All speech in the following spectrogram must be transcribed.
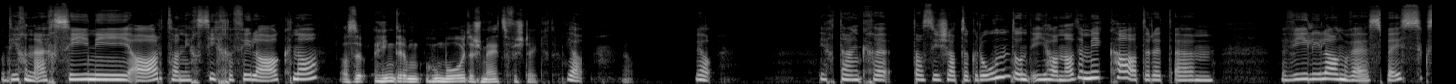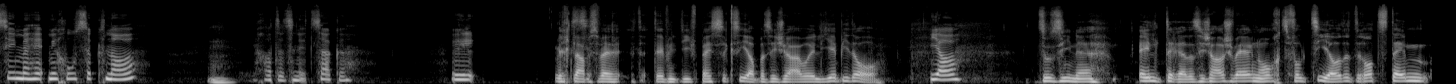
Und ich habe eigentlich seine Art habe ich sicher viel angenommen. Also hinter dem Humor der Schmerz versteckt. Ja. Ja. Ja. Ich denke, das ist auch der Grund. Und ich habe auch damit gehadert. Ähm, eine Weile lang wäre es besser gewesen, man hätte mich rausgenommen. Mhm. Ich kann das nicht sagen. Weil, Ich glaube, es wäre definitiv besser gewesen, aber es ist ja auch eine Liebe da ja, zu seinen Eltern. Das ist auch schwer nachzuvollziehen, oder? Trotzdem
